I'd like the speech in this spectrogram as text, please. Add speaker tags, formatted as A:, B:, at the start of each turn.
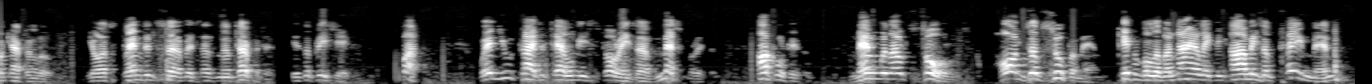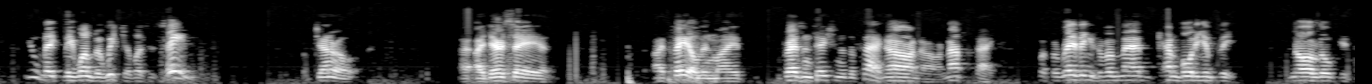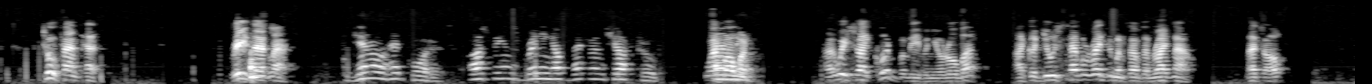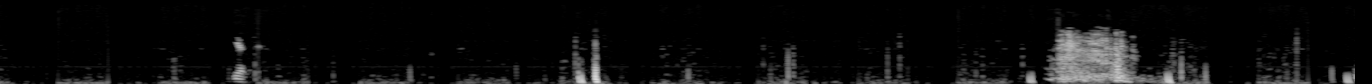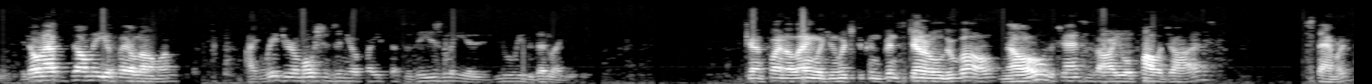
A: No, Captain Louque. Your splendid service as an interpreter is appreciated. But when you try to tell me stories of mesmerism, occultism, men without souls, hordes of supermen capable of annihilating armies of trained men, you make me wonder which of us is sane.
B: General, I, I dare say uh, I failed in my presentation of the facts.
A: No, no, not facts, but the ravings of a mad Cambodian priest. No, Louque, it's too fantastic. Read that last.
C: General Headquarters. Austrians bringing up veteran shock troops.
A: One
C: Family-
A: moment. I wish I could believe in your robot. I could use several regiments of them right now. That's all.
B: Yes, sir.
D: You don't have to tell me you failed on one. I can read your emotions in your face just as easily as you read the dead language.
B: Can't find a language in which to convince General Duval.
D: No, the chances are you apologized, stammered,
